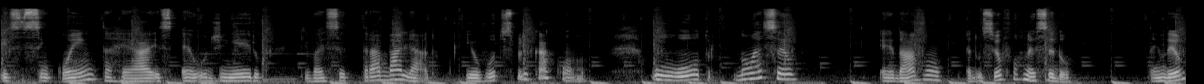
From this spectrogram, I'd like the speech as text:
esses 50 reais é o dinheiro que vai ser trabalhado. E eu vou te explicar como. O outro não é seu, é da Avon, é do seu fornecedor. Entendeu?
